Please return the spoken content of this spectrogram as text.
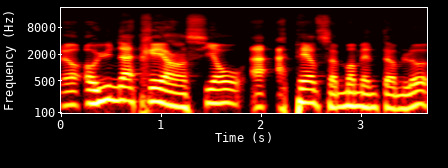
a eu une appréhension à, perdre ce momentum-là,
